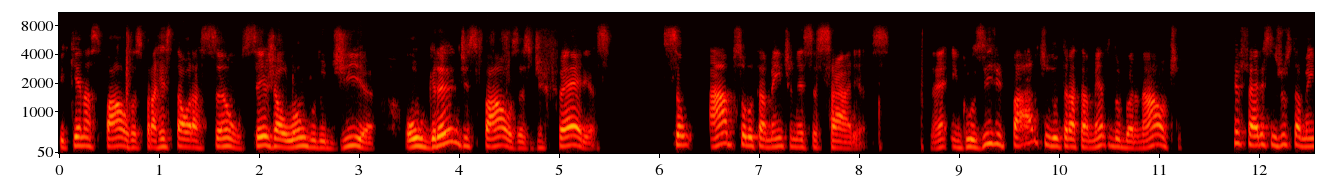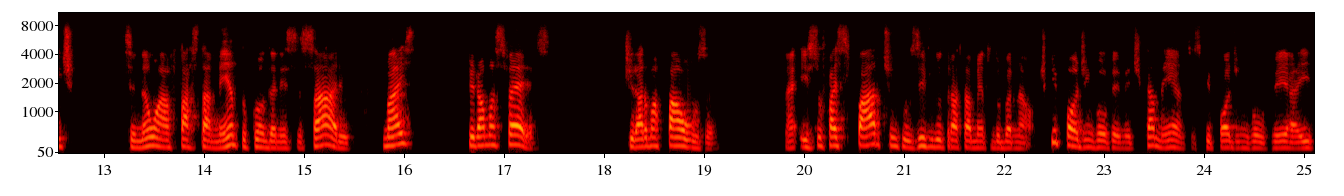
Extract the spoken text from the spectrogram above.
pequenas pausas para restauração, seja ao longo do dia ou grandes pausas de férias, são absolutamente necessárias. Né? Inclusive, parte do tratamento do burnout refere-se justamente, se não a afastamento quando é necessário, mas tirar umas férias, tirar uma pausa, Né? Isso faz parte, inclusive, do tratamento do burnout, que pode envolver medicamentos, que pode envolver aí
